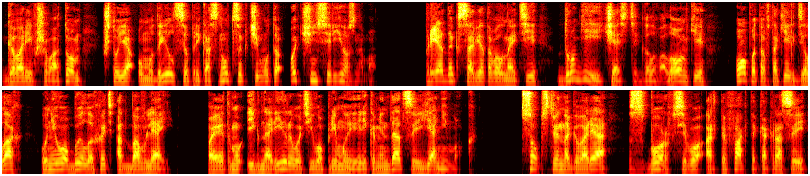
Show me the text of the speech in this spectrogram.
говорившего о том, что я умудрился прикоснуться к чему-то очень серьезному. Предок советовал найти другие части головоломки, опыта в таких делах у него было хоть отбавляй, поэтому игнорировать его прямые рекомендации я не мог. Собственно говоря, сбор всего артефакта как раз и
